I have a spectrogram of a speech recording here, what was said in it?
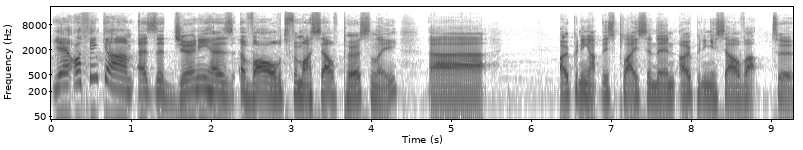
yeah, I think um, as the journey has evolved for myself personally, uh, opening up this place and then opening yourself up to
